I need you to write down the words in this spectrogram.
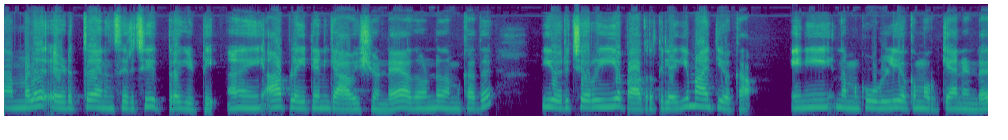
നമ്മൾ എടുത്തതനുസരിച്ച് ഇത്ര കിട്ടി. ആ പ്ലേറ്റ് എനിക്ക് ആവശ്യമുണ്ടേ. അതുകൊണ്ട് നമുക്കത് ഈ ഒരു ചെറിയ പാത്രത്തിലേക്ക് മാറ്റി വെക്കാം. ഇനി നമുക്ക് ഉള്ളിയൊക്കെ മുറിക്കാനുണ്ട്.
